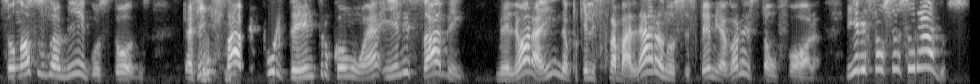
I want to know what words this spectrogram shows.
São nossos amigos todos. A gente sabe por dentro como é e eles sabem Melhor ainda, porque eles trabalharam no sistema e agora eles estão fora. E eles são censurados.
